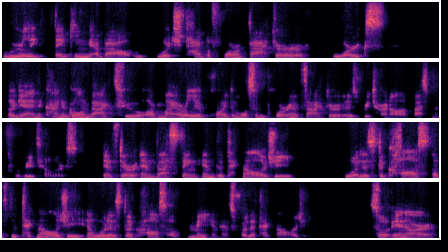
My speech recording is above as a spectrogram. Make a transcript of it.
Really thinking about which type of form factor works again, kind of going back to our, my earlier point, the most important factor is return on investment for retailers. If they're investing in the technology, what is the cost of the technology and what is the cost of maintenance for the technology? So in our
